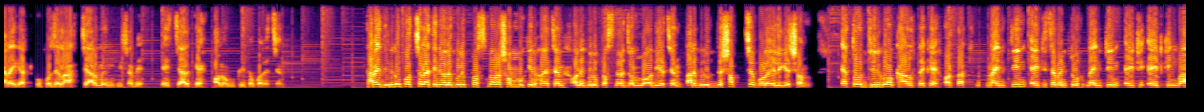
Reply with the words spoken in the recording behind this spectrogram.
কানাইঘাট উপজেলা চেয়ারম্যান হিসেবে এই চেয়ারকে অলঙ্কৃত করেছেন। তার এই দীর্ঘ পথ চলায় তিনি অনেকগুলি প্রশ্নের সম্মুখীন হয়েছেন, অনেকগুলো প্রশ্নের জন্ম দিয়েছেন। তার বিরুদ্ধে সবচেয়ে বড় এলিগেশন এত দীর্ঘকাল থেকে, অর্থাৎ nineteen eighty seven to nineteen eighty eight কিংবা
